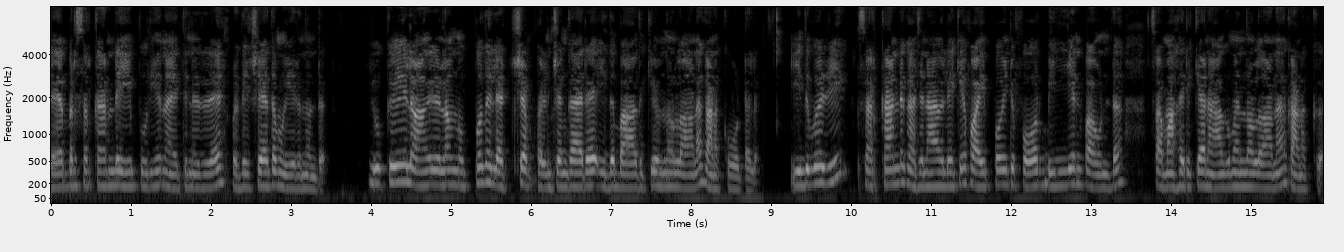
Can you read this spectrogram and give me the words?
ലേബർ സർക്കാരിന്റെ ഈ പുതിയ നയത്തിനെതിരെ പ്രതിഷേധം ഉയരുന്നുണ്ട്. യു കെയിൽ ആകെയുള്ള മുപ്പത് ലക്ഷം പെൻഷൻകാരെ ഇത് ബാധിക്കുമെന്നുള്ളതാണ് കണക്കുകൂട്ടൽ. ഇതുവഴി സർക്കാരിന്റെ ഖജനാവിലേക്ക് five point four billion pound സമാഹരിക്കാനാകുമെന്നുള്ളതാണ് കണക്ക്.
